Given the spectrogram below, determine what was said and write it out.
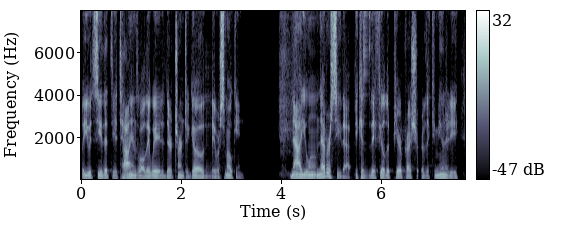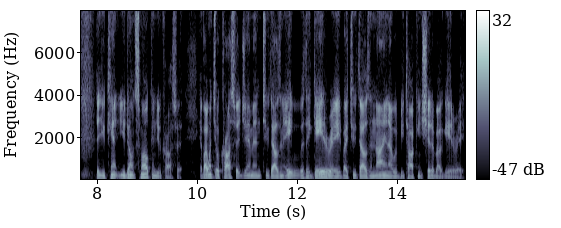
but you would see that the Italians, while they waited their turn to go, they were smoking. Now you will never see that because they feel the peer pressure of the community that you can't, you don't smoke and do CrossFit. If I went to a CrossFit gym in 2008 with a Gatorade, by 2009 I would be talking shit about Gatorade.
